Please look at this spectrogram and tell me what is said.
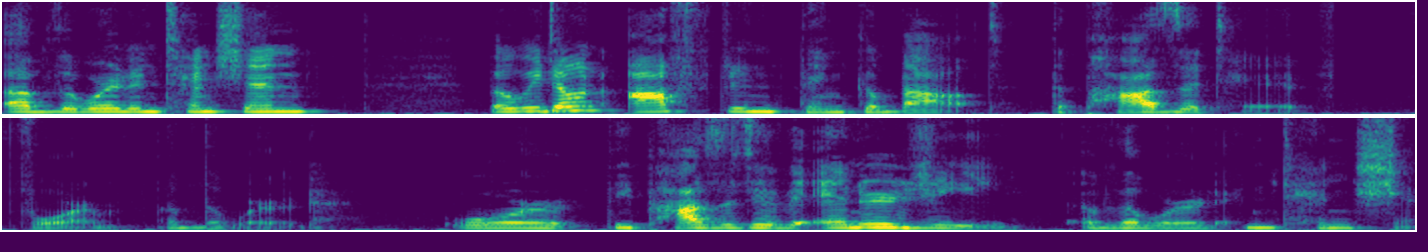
of the word intention, but we don't often think about the positive form of the word or the positive energy of the word intention.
